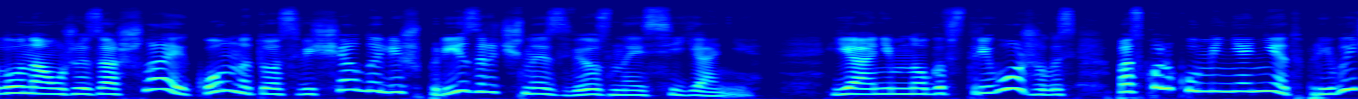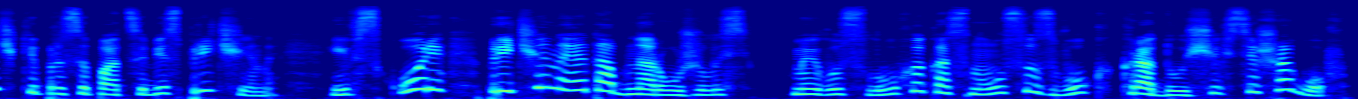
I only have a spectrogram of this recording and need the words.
Луна уже зашла, и комнату освещало лишь призрачное звездное сияние. Я немного встревожилась, поскольку у меня нет привычки просыпаться без причины, и вскоре причина эта обнаружилась. Моего слуха коснулся звук крадущихся шагов.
